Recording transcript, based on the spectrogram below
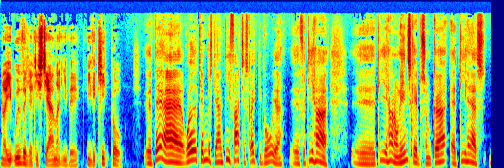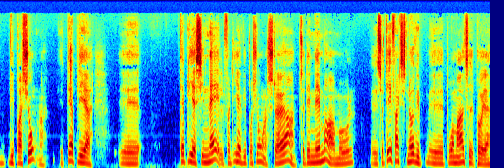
når I udvælger de stjerner, I vil, I vil kigge på? Øh, der er røde kæmpestjerner, de er faktisk rigtig gode, ja. Øh, for de har, øh, de har nogle egenskaber, som gør, at de her vibrationer, der bliver, øh, der bliver signal for de her vibrationer større, så det er nemmere at måle. Øh, så det er faktisk noget, vi øh, bruger meget tid på, ja.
